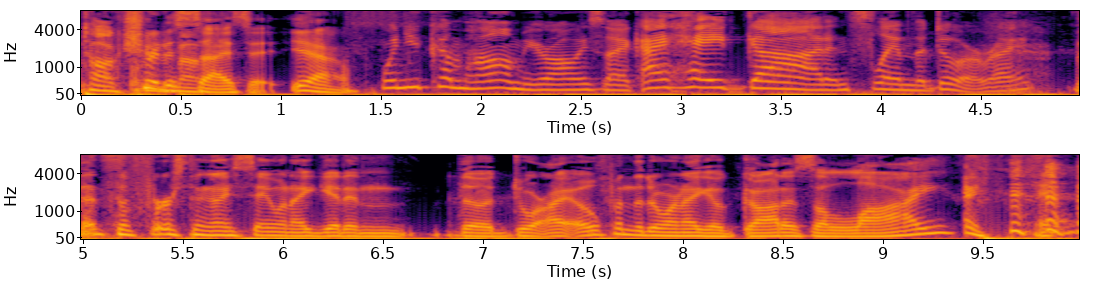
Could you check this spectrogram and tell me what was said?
talk shit about criticize it. Yeah. When you come home, you're always like, "I hate God," and slam the door, right? That's the first thing I say when I get in the door. I open the door and I go, God is a lie, and,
